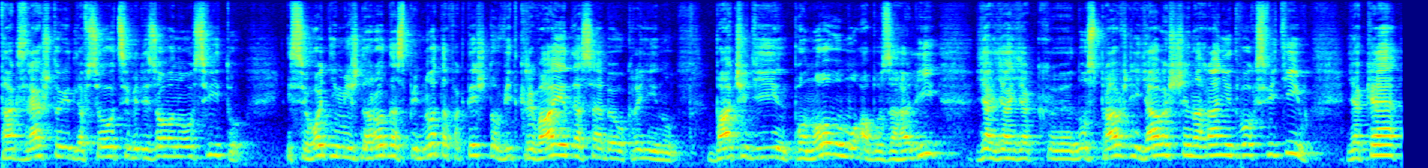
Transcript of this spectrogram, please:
так зрештою для всього цивілізованого світу. І сьогодні міжнародна спільнота фактично відкриває для себе Україну, бачить її по-новому або взагалі як, як, е, ну, справжнє явище на грані двох світів, яке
